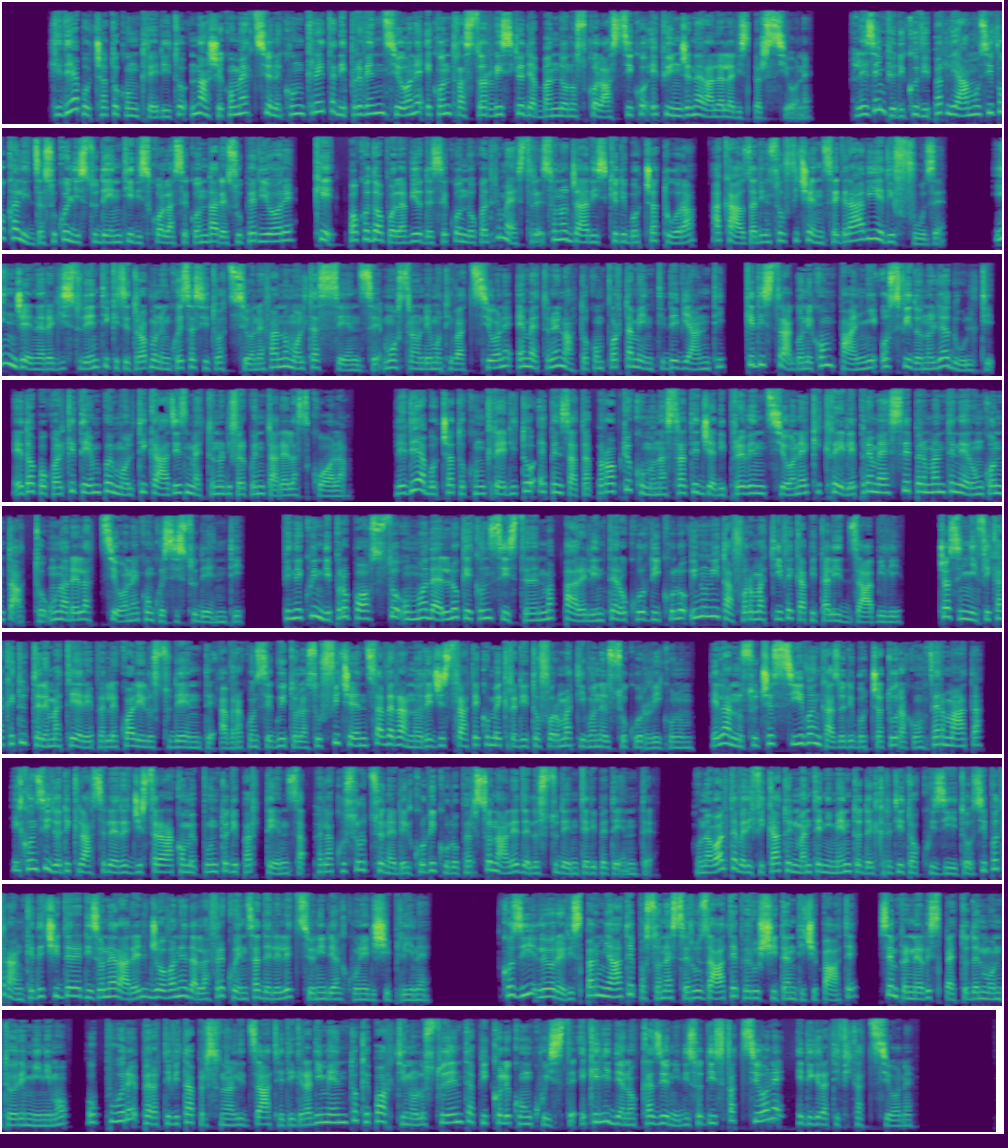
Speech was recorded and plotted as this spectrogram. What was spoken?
L'idea bocciato con credito nasce come azione concreta di prevenzione e contrasto al rischio di abbandono scolastico e più in generale alla dispersione. L'esempio di cui vi parliamo si focalizza su quegli studenti di scuola secondaria superiore che, poco dopo l'avvio del secondo quadrimestre, sono già a rischio di bocciatura a causa di insufficienze gravi e diffuse, in genere gli studenti che si trovano in questa situazione fanno molte assenze, mostrano demotivazione e mettono in atto comportamenti devianti che distraggono i compagni o sfidano gli adulti e dopo qualche tempo in molti casi smettono di frequentare la scuola. L'idea bocciato con credito è pensata proprio come una strategia di prevenzione che crei le premesse per mantenere un contatto, una relazione con questi studenti. Viene quindi proposto un modello che consiste nel mappare l'intero curriculo in unità formative capitalizzabili, Ciò significa che tutte le materie per le quali lo studente avrà conseguito la sufficienza verranno registrate come credito formativo nel suo curriculum e l'anno successivo, in caso di bocciatura confermata, il consiglio di classe le registrerà come punto di partenza per la costruzione del curriculum personale dello studente ripetente. Una volta verificato il mantenimento del credito acquisito, si potrà anche decidere di esonerare il giovane dalla frequenza delle lezioni di alcune discipline. Così le ore risparmiate possono essere usate per uscite anticipate sempre nel rispetto del monte ore minimo, oppure per attività personalizzate e di gradimento che portino lo studente a piccole conquiste e che gli diano occasioni di soddisfazione e di gratificazione.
